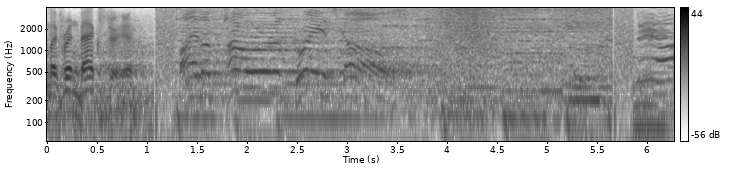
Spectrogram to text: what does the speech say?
my friend Baxter here. By the power of Grayskull. Behold the Undermine!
